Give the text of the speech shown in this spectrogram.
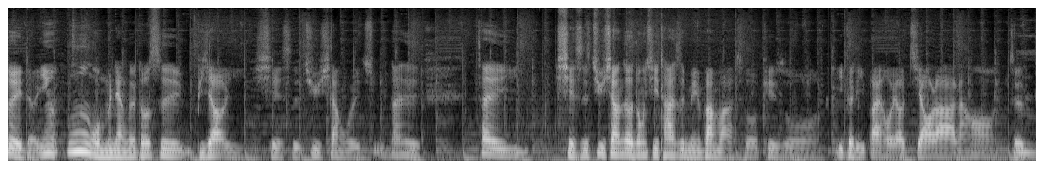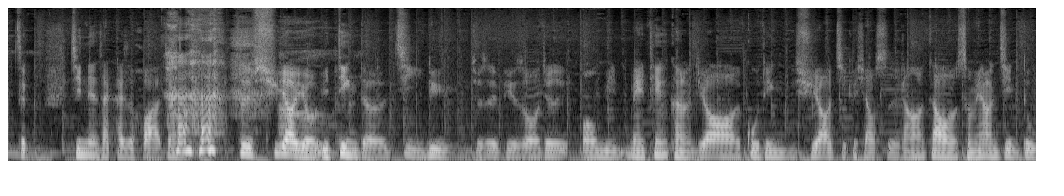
对的，因为因为我们两个都是比较以写实具象为主，但是在写实具象这个东西，它是没办法说，譬如说一个礼拜后要交啦，然后这、嗯、这今天才开始画，这样是需要有一定的纪律，就是譬如说，就是我每每天可能就要固定需要几个小时，然后到什么样的进度，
